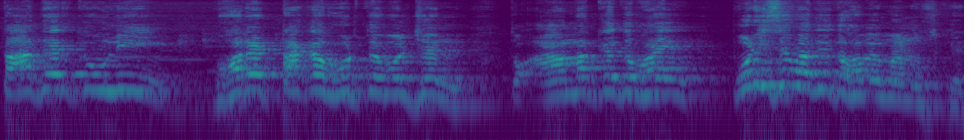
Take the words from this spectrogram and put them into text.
তাদেরকে উনি ঘরের টাকা ভরতে বলছেন। তো আমাকে তো ভাই পরিষেবা দিতে হবে মানুষকে।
